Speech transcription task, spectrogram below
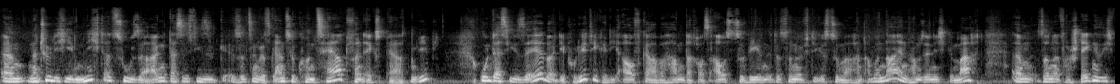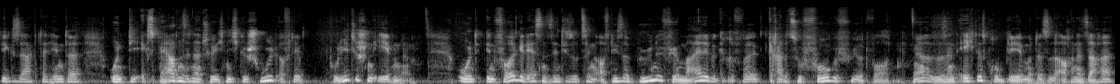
Ähm, natürlich eben nicht dazu sagen, dass es diese, sozusagen das ganze Konzert von Experten gibt und dass sie selber, die Politiker, die Aufgabe haben, daraus auszuwählen etwas Vernünftiges zu machen. Aber nein, haben sie nicht gemacht, ähm, sondern verstecken sich, wie gesagt, dahinter. Und die Experten sind natürlich nicht geschult auf der politischen Ebene. Und infolgedessen sind die sozusagen auf dieser Bühne für meine Begriffe geradezu vorgeführt worden. Ja, also das ist ein echtes Problem und das ist auch eine Sache,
